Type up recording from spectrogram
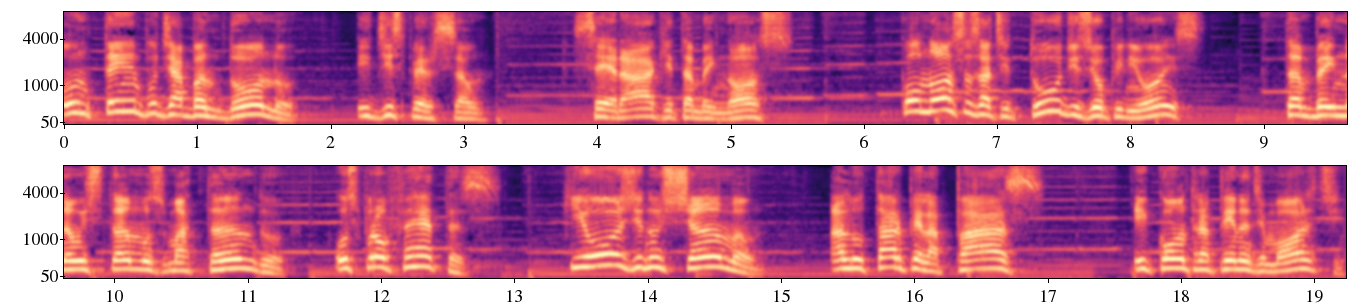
um tempo de abandono e dispersão. Será que também nós, com nossas atitudes e opiniões, também não estamos matando os profetas que hoje nos chamam a lutar pela paz e contra a pena de morte?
